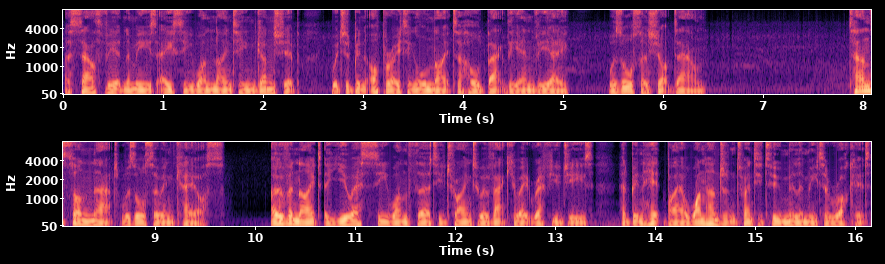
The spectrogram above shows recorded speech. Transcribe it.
a South Vietnamese AC-119 gunship, which had been operating all night to hold back the NVA, was also shot down. Tan Son Nhat was also in chaos. Overnight, a US C-130 trying to evacuate refugees had been hit by a 122mm rocket,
